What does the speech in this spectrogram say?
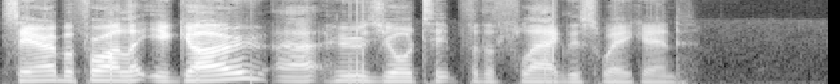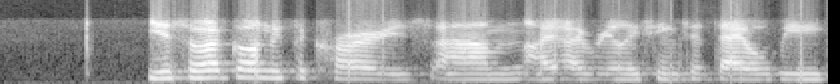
Sarah, before I let you go, uh, who's your tip for the flag this weekend? Yeah, so I've gone with the Crows. Um, I, I, really think that they will be,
